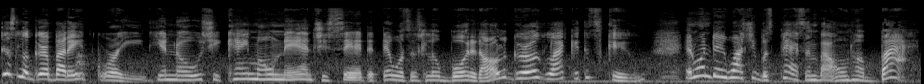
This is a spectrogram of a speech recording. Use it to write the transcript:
This little girl about eighth grade, you know, she came on there and she said that there was this little boy that all the girls liked at the school. And one day while she was passing by on her bike,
